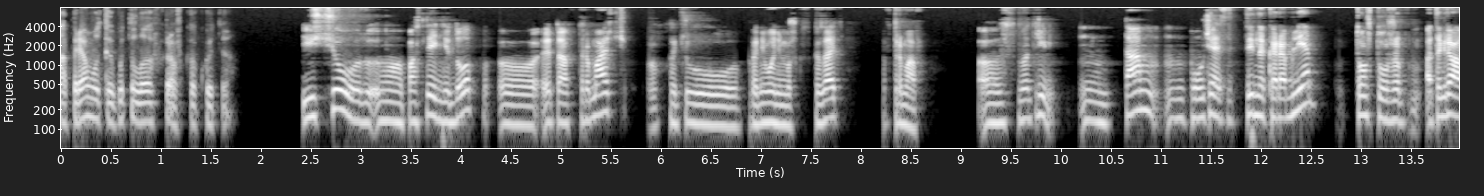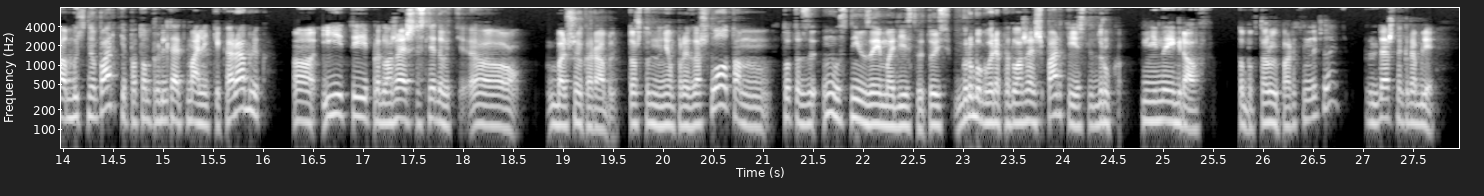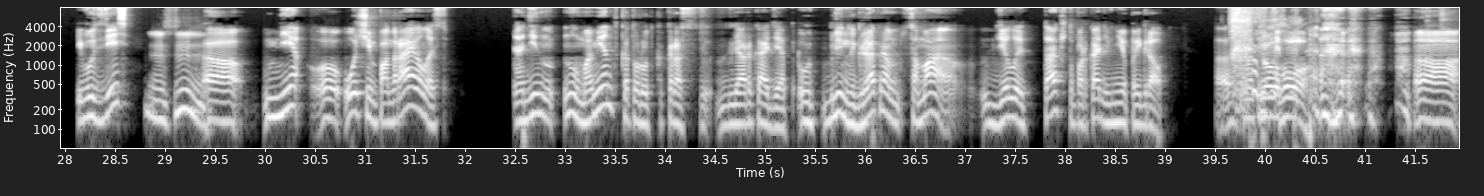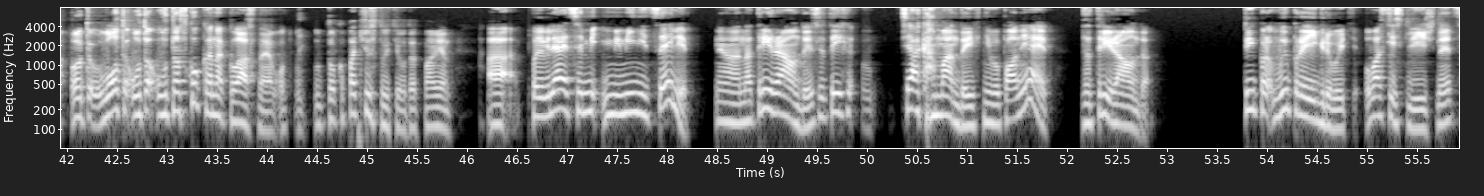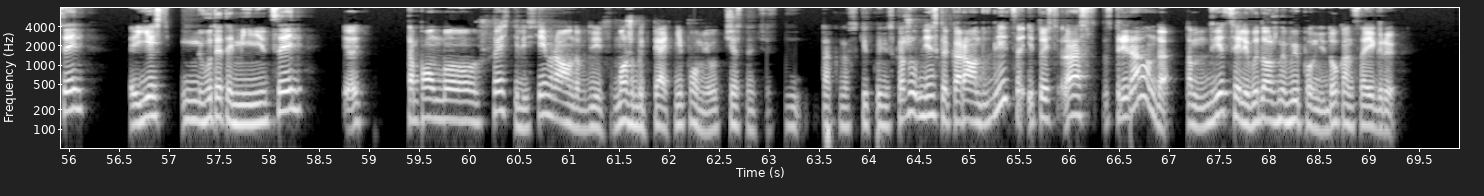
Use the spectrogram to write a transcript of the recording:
а прям вот как будто Лавкрафт какой-то. Еще э, последний доп, э, это Aftermatch, хочу про него немножко сказать, Aftermath. Э, смотри, там, получается, ты на корабле, то, что уже отыграл обычную партию, потом прилетает маленький кораблик, и ты продолжаешь исследовать большой корабль. То, что на нем произошло, там что-то вза- ну, с ним взаимодействует. То есть, грубо говоря, продолжаешь партию, если вдруг не наигрался, чтобы вторую партию начинать, прилетаешь на корабле. И вот здесь Мгм. а, Мне э, очень понравилось один ну, момент, который вот как раз для Аркадия. Вот, блин, игра прям сама делает так, чтобы Аркадий в нее поиграл. А, Ого! а, вот, вот, вот, вот насколько она классная, вот, вот только почувствуйте вот этот момент. А, Появляются ми- ми- мини-цели на три раунда. Если ты их, вся команда их не выполняет за три раунда, ты, вы проигрываете. У вас есть личная цель, есть вот эта мини-цель. Э, Там, по-моему, 6 или 7 раундов длится, может быть 5, не помню, вот честно, честно, так на скидку не скажу. Несколько раундов длится, и то есть раз в три раунда, там две цели вы должны выполнить до конца игры.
